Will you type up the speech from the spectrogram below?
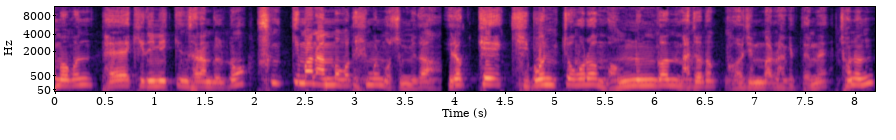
먹은 배 기름이 낀 사람들도 한 끼만 안 먹어도 힘을 못 씁니다. 이렇게 기본적으로 먹는 것마저도 거짓말을 하기 때문에 저는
